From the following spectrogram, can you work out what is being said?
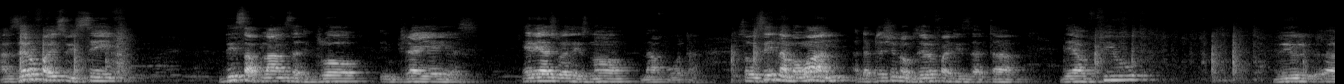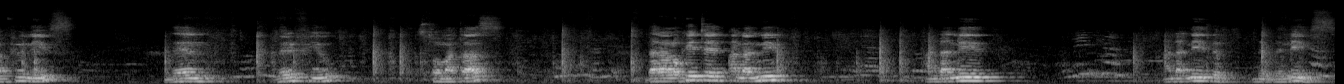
And xerophytes, we said these are plants that grow in dry areas, areas where there is no enough water. So we said number one adaptation of xerophyte is that uh, they have few, few, uh, few leaves, then very few stomatas that are located underneath underneath underneath the, the, the leaves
